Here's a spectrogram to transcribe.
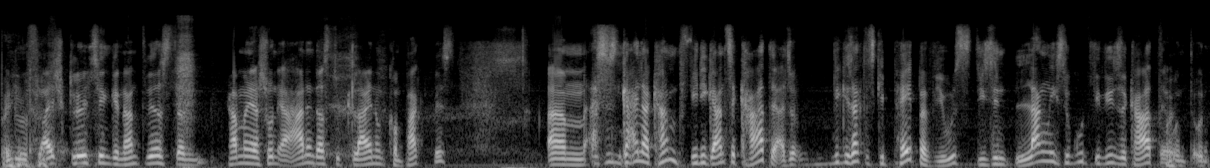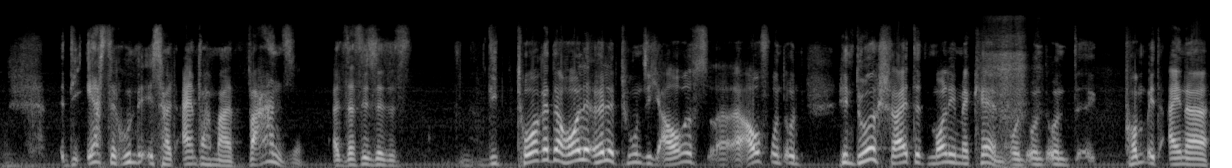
Wenn du Fleischklößchen genannt wirst, dann kann man ja schon erahnen, dass du klein und kompakt bist. Ähm, es ist ein geiler Kampf, wie die ganze Karte. Also, wie gesagt, es gibt Pay-Per-Views, die sind lang nicht so gut wie diese Karte. Und, und die erste Runde ist halt einfach mal Wahnsinn. Also, das ist das, die Tore der Hölle, Hölle tun sich aus, äh, auf und, und hindurch schreitet Molly McCann und, und, und äh, kommt mit einer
